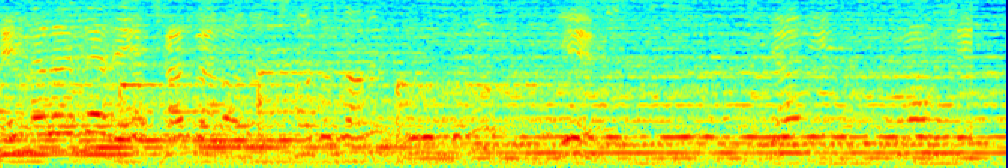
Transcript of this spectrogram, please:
Heymeler nedir? Kerbela'nın çadırların kurulduğu yer. Yani İmam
